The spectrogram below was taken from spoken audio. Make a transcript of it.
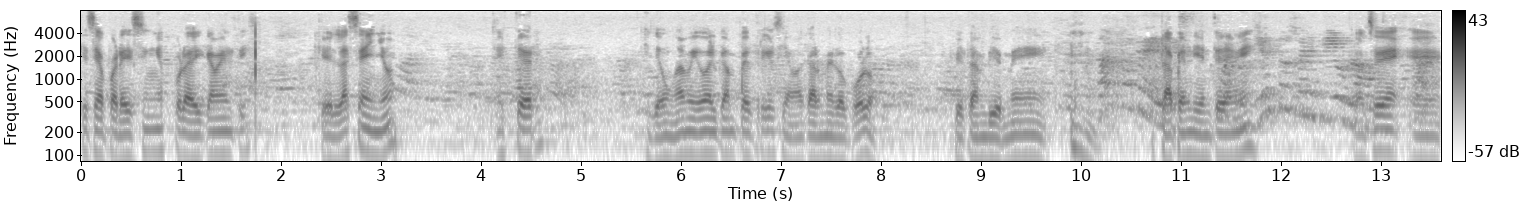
que se aparecen esporádicamente, que es la seño, Esther, y de un amigo del campestre que se llama Carmelo Polo, que también me está pendiente de mí. Entonces, eh,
